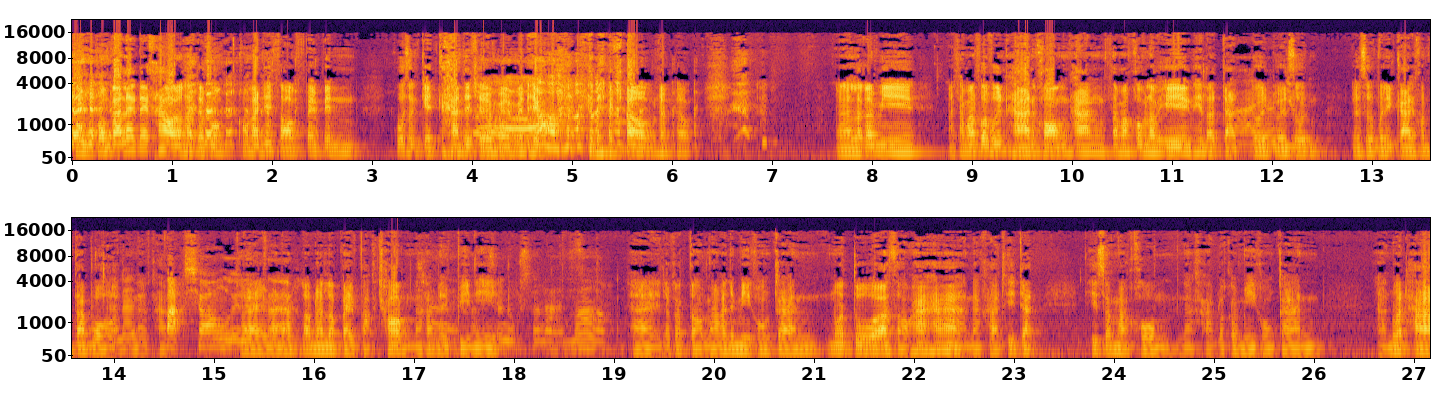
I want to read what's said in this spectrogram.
โครงโครงการแรกได้เข้านะครับแต่โครงโครงการที่สองไปเป็นผู้สังเกตการณ์เฉยๆไม่ไม่ได้อ๋อไม่ได้เข้านะครับอ่าแล้วก็มีสมาร์ทโฟนพื้นฐานของทางสมาคมเราเองที่เราจัดค่ะโดยยังโดยอยู่ศูนย์ เออศูนย์บริการคนตาบอดอันนั้นนะครับปากช่องเลยใช่ะจ๊ะวันนั้นรอบนั้นเราไปปากช่องนะครับ ในช่ปีนี้สนุกสนานมากใช่แล้วก็ต่อมาก็จะมีโครงการนวดตัว 255 นะครับ ที่จัดที่สมาคมนะครับ แล้วก็มีโครงการอ่านวดเท้า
